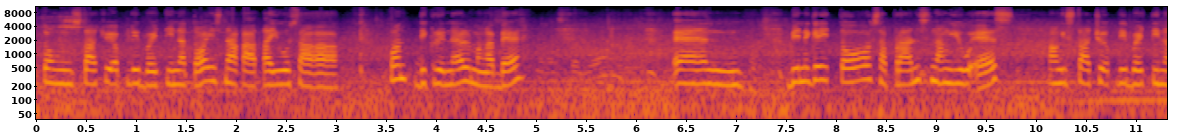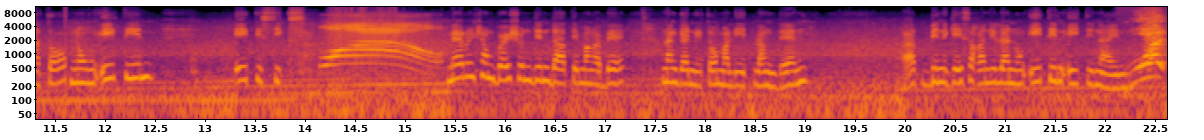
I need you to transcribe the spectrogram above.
Itong Statue of Liberty na to is nakatayo sa Pont de Grenelle mga be. And binigay to sa France ng US ang Statue of Liberty na to noong 1886 meron siyang version din dati mga be ng ganito maliit lang din at binigay sa kanila nung 1889 What?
